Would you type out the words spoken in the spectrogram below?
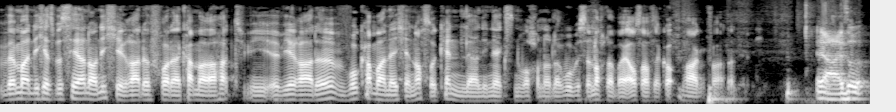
wenn man dich jetzt bisher noch nicht hier gerade vor der Kamera hat, wie wir gerade, wo kann man dich denn noch so kennenlernen die nächsten Wochen oder wo bist du noch dabei, außer auf der Kopenhagen-Fahrt natürlich? Ja, also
